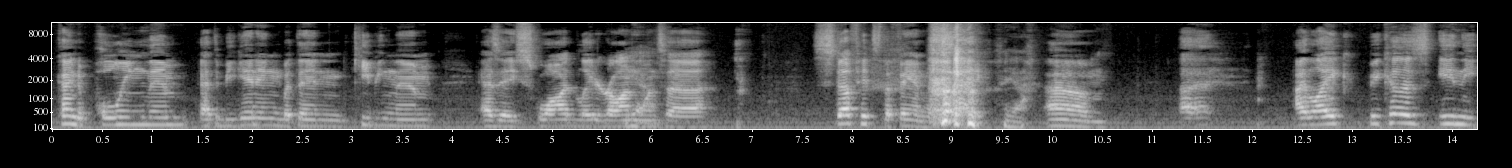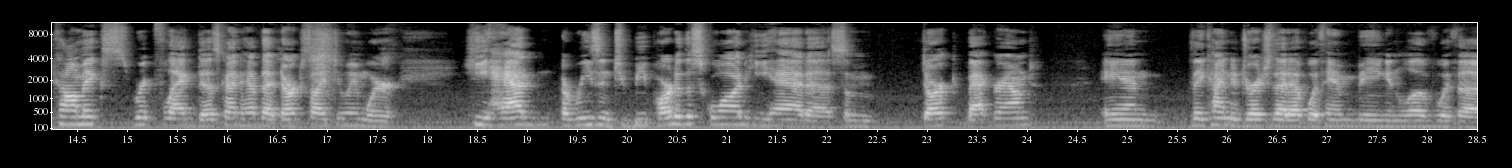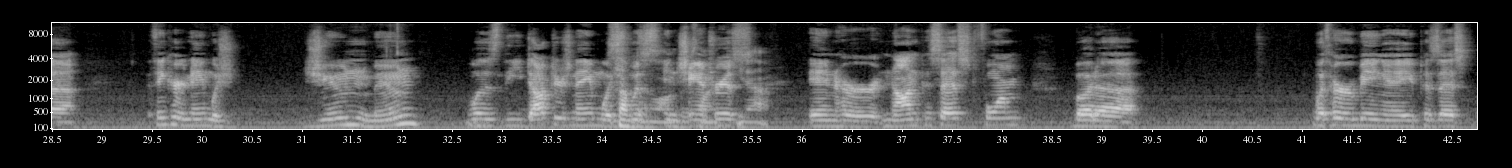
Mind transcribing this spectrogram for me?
kind of pulling them at the beginning, but then keeping them as a squad later on Yeah. once uh stuff hits the fan. Yeah, Um, uh, I like because in the comics, Rick Flag does kind of have that dark side to him, where he had a reason to be part of the squad. He had uh, some dark background, and they kind of dredged that up with him being in love with. Uh, I think her name was June Moon. Was the doctor's name, which something was Enchantress. Yeah, in her non-possessed form, but uh, with her being a possessed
